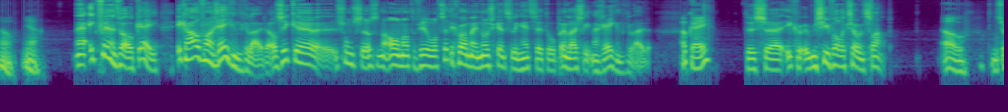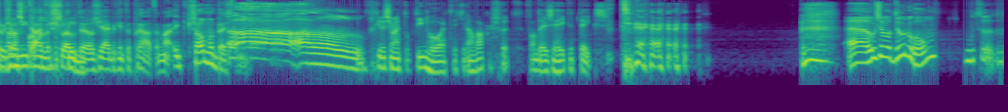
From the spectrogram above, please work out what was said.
Oh, ja. Nou, ik vind het wel oké. Okay. Ik hou van regengeluiden. Als ik uh, soms, als het me allemaal te veel wordt, zet ik gewoon mijn noise cancelling headset op en luister ik naar regengeluiden. Oké. Okay. Dus uh, ik, misschien val ik zo in slaap. Oh. Sowieso niet uitgesloten als jij begint te praten, maar ik zal mijn best doen. Oh, misschien als je mijn top 10 hoort, dat je dan wakker schudt van deze hete takes. uh, hoe zullen we het doen, Ron? Moeten we,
